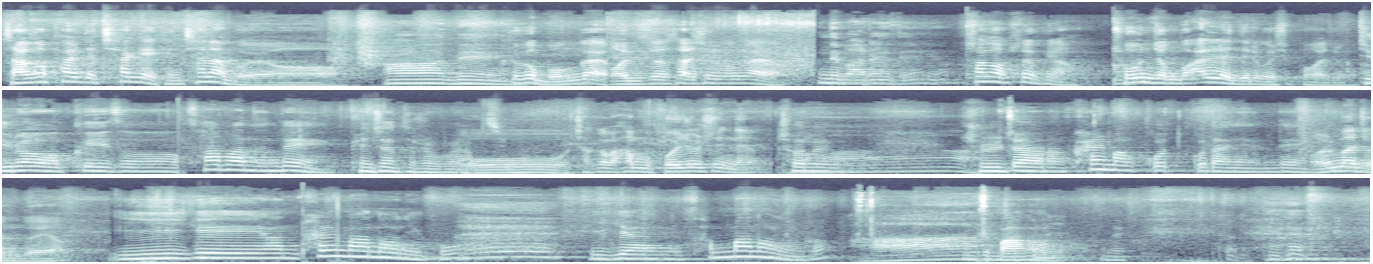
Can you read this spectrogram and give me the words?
작업할 때 차게 괜찮아 보여. 아, 네. 그거 뭔가요? 어디서 사신 건가요? 근데 말해도 돼요? 상관없어요 그냥 좋은 정보 알려드리고 싶어가지고. 듀라 워크에서 사봤는데 괜찮더라고요. 오 잠깐만 한번 보여줄 수 있나요? 저는 아, 줄자랑 칼만 꽂고 다니는데 얼마 정도예요? 이게 한 8만 원이고 이게 한 3만 원인가? 아 이게 만 원? 네.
